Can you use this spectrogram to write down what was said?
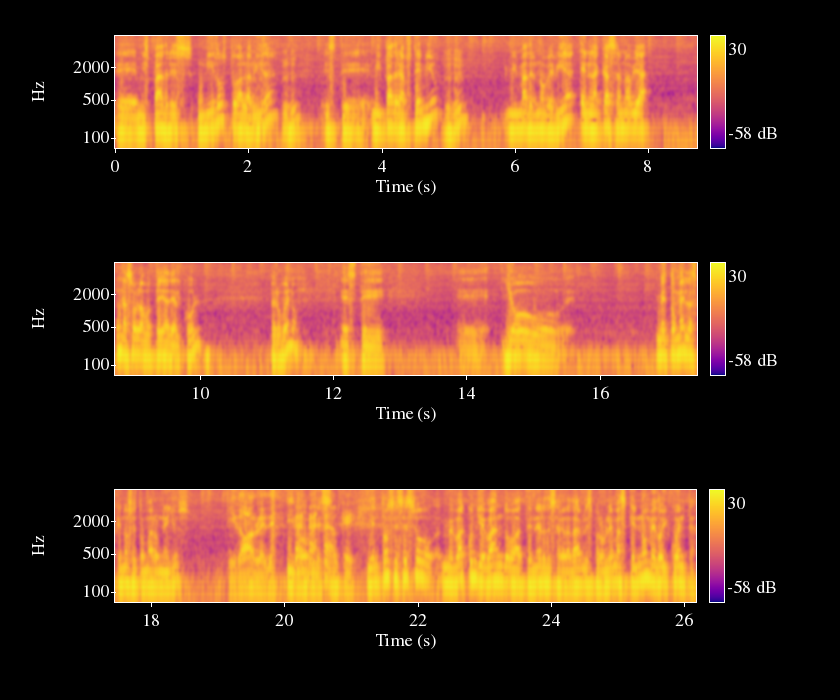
Eh, mis padres unidos toda la vida. Este, mi padre abstemio, mi madre no bebía, en la casa no había una sola botella de alcohol, pero bueno, este, eh, yo me tomé las que no se tomaron ellos, Y dobles. y dobles. ok. Y entonces eso me va conllevando a tener desagradables problemas que no me doy cuenta.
